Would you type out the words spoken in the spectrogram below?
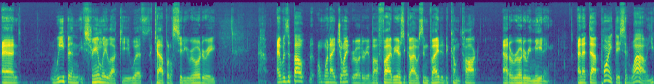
and we've been extremely lucky with the Capital City Rotary. I was about when I joined Rotary about five years ago. I was invited to come talk at a Rotary meeting, and at that point they said, "Wow, you."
